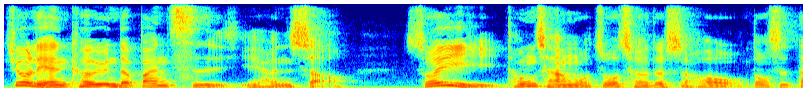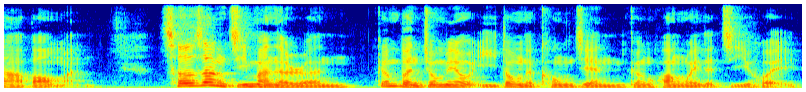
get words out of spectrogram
就连客运的班次也很少，所以通常我坐车的时候都是大爆满。车上挤满了人，根本就没有移动的空间跟换位的机会。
